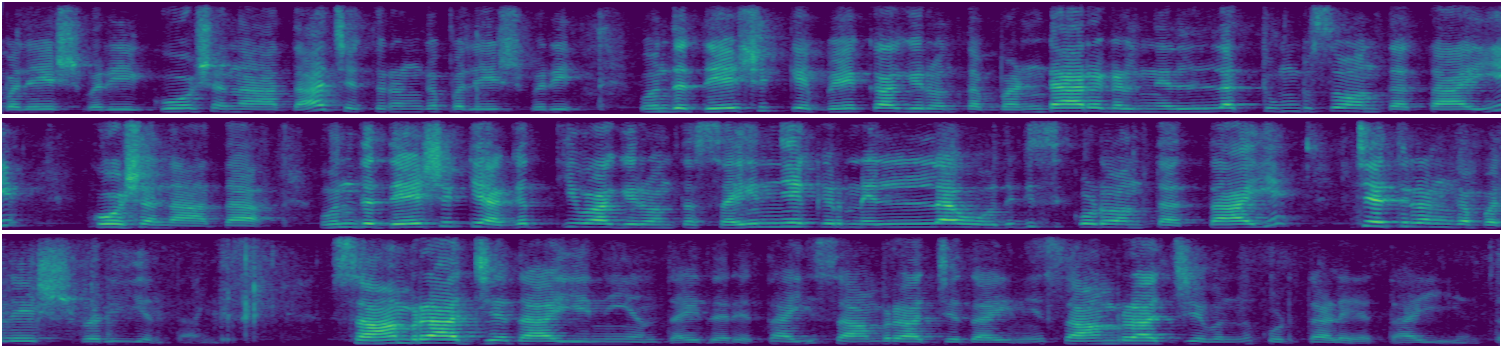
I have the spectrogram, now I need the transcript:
ಬಲೇಶ್ವರಿ ಕೋಶನಾಥ ಚತುರಂಗ ಬಲೇಶ್ವರಿ. ಒಂದು ದೇಶಕ್ಕೆ ಬೇಕಾಗಿರುವಂಥ ಭಂಡಾರಗಳನ್ನೆಲ್ಲ ತುಂಬಿಸೋ ಅಂತ ತಾಯಿ ಕೋಶನಾಥ ಒಂದು ದೇಶಕ್ಕೆ ಅಗತ್ಯವಾಗಿರುವಂತ ಸೈನಿಕರನ್ನೆಲ್ಲ ಒದಗಿಸಿಕೊಡುವಂಥ ತಾಯಿ ಚತುರಂಗ ಬಲೇಶ್ವರಿ ಅಂತ ಅಂದ್ರೆ ಸಾಮ್ರಾಜ್ಯದಾಯಿನಿ ಅಂತ ಇದ್ದಾರೆ ತಾಯಿ, ಸಾಮ್ರಾಜ್ಯದಾಯಿನಿ, ಸಾಮ್ರಾಜ್ಯವನ್ನು ಕೊಡ್ತಾಳೆ ತಾಯಿ ಅಂತ.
